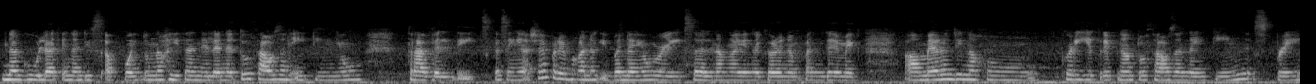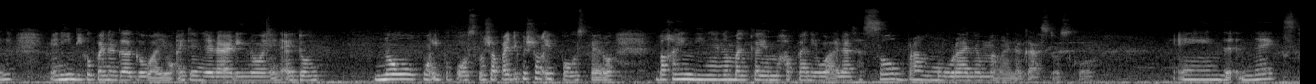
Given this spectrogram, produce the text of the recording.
nagulat and na-disappoint nung nakita nila na 2018 yung travel dates. Kasi nga, syempre, baka nag-iba na yung rates na ngayon nagkaroon ng pandemic. Uh, meron din akong Korea trip ng 2019, spring, and hindi ko pa nagagawa yung itinerary noon, and I don't know kung ipopost ko siya. Pwede ko siyang ipost, pero baka hindi na naman kayo makapaniwala sa sobrang mura ng mga nagastos ko. And next,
